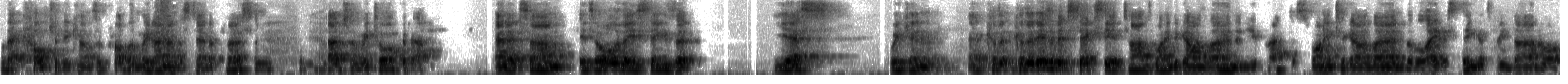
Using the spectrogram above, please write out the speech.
Well, that culture becomes a problem. We don't understand a person. We judge them. We talk about them. And it's um it's all of these things that yes we can because it, cause it is a bit sexy at times wanting to go and learn a new practice, wanting to go and learn the latest thing that's been done or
